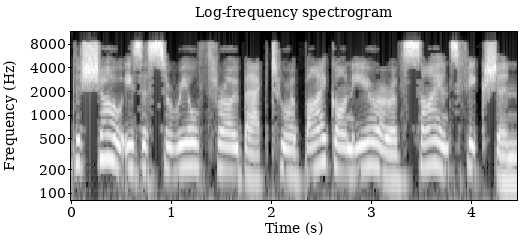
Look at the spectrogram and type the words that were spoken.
The show is a surreal throwback to a bygone era of science fiction,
